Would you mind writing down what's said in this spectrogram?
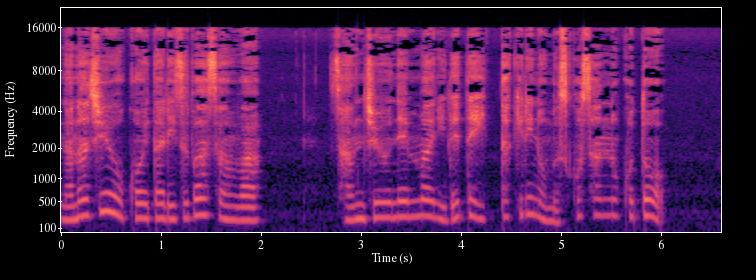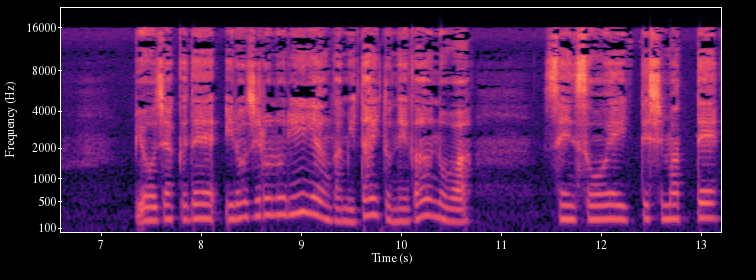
70を超えたリズバーさんは30年前に出て行ったきりの息子さんのことを病弱で色白のリリアンが見たいと願うのは戦争へ行ってしまって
